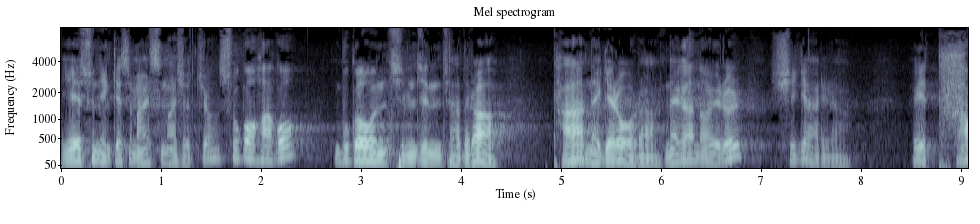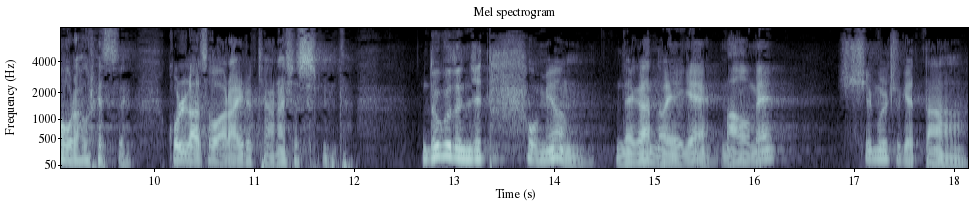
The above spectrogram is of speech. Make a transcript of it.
예수님께서 말씀하셨죠. 수고하고 무거운 짐진 자들아 다 내게로 오라. 내가 너희를 쉬게 하리라. 여기 다 오라고 그랬어요. 골라서 와라 이렇게 안 하셨습니다. 누구든지 다 오면 내가 너에게 마음에 쉼을 주겠다.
